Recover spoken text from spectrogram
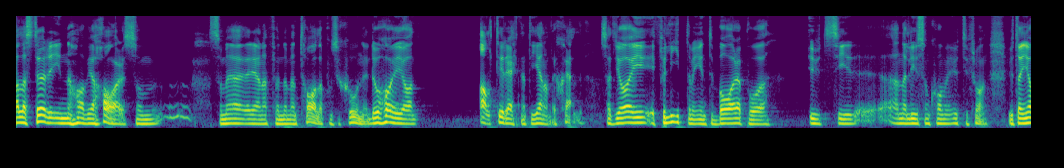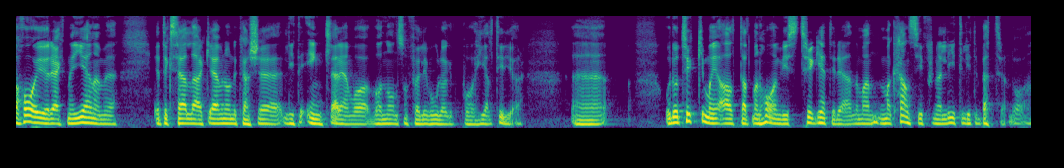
alla större innehav jag har, som, som är rena fundamentala positioner, då har jag alltid räknat igenom det själv. Så att jag förlitar mig inte bara på utsid, analys som kommer utifrån. Utan jag har ju räknat igenom ett Excel-ark, även om det kanske är lite enklare än vad, vad någon som följer bolaget på heltid gör. Uh, och då tycker man ju alltid att man har en viss trygghet i det, när man, man kan siffrorna lite, lite bättre ändå.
